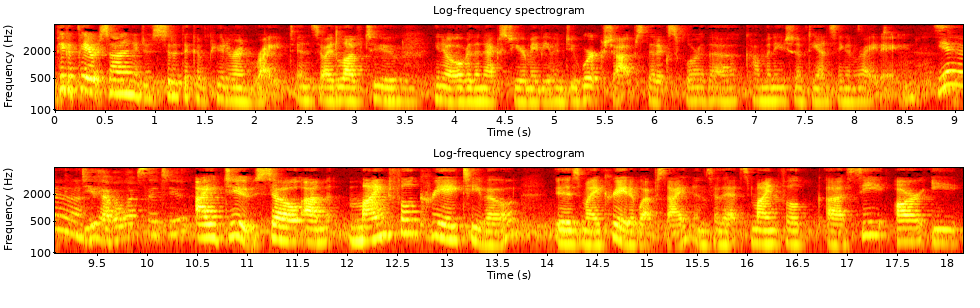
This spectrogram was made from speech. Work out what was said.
pick a favorite song and just sit at the computer and write. And so I'd love to, you know, over the next year, maybe even do workshops that explore the combination of dancing and writing. Yeah. Do you have a website too? I do. So, um, Mindful Creativo is my creative website, and so that's mindful, uh, C R E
